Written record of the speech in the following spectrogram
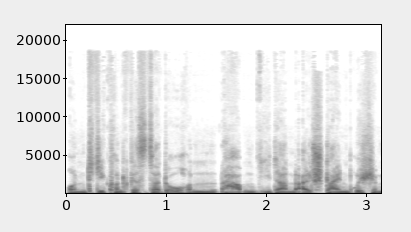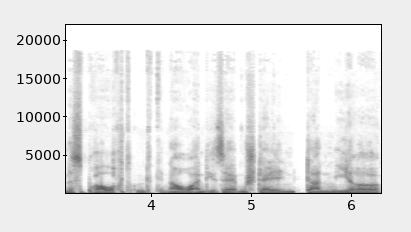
und die Konquistadoren haben die dann als Steinbrüche missbraucht und genau an dieselben Stellen dann ihre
